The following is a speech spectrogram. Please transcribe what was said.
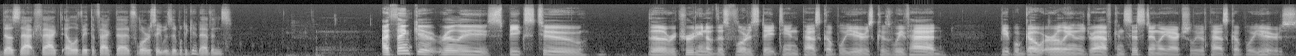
does that fact elevate the fact that florida state was able to get evans I think it really speaks to the recruiting of this Florida State team the past couple of years because we've had people go early in the draft consistently, actually, the past couple of years.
